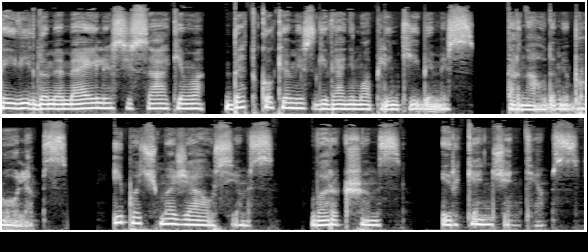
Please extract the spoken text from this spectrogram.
kai vykdome meilės įsakymą bet kokiomis gyvenimo aplinkybėmis, tarnaudami broliams, ypač mažiausiems, vargšams ir kenčiantiems.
